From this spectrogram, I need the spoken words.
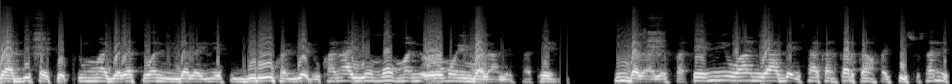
gaaddisa Itoophiyummaa jalatti wanni hin dalayneef hin jiruu kan jedhu kanaayyuu immoo uummanni Oromoo hin balaaleffateen. Hin balaaleffateen waan yaada isaa kan tarkaanfachiisu sanis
